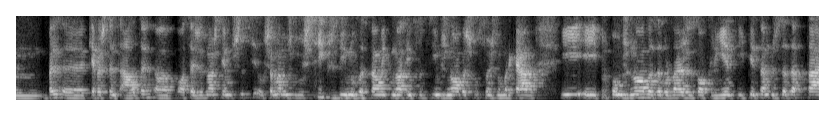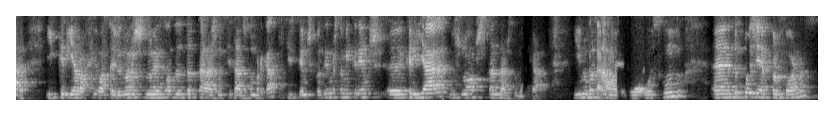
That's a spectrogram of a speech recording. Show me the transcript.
um, uh, que é bastante alta, ou, ou, seja, nós temos, chamamos os ciclos de inovação em que nós introduzimos novas soluções no mercado e, e propomos novas abordagens ao cliente e tentamos adaptar e criar, ou seja, nós não é só de adaptar às necessidades do mercado, porque isso temos que fazer, mas também queremos uh, criar os novos estándares do mercado. Inovação é o segundo, uh, depois é performance,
